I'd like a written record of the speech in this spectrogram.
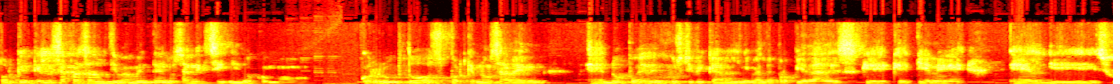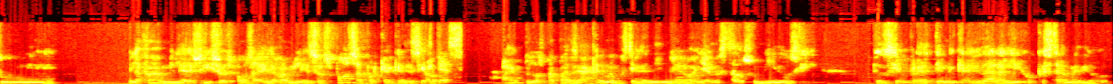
porque ¿qué les ha pasado últimamente? Los han exhibido como corruptos porque no saben, eh, no pueden justificar el nivel de propiedades que, que tiene él y su y la familia y su esposa y la familia de su esposa, porque hay que decirlo. Así es. Ay, pues los papás de Ackerman pues tienen dinero allá en los Estados Unidos y pues siempre tienen que ayudar al hijo que está medio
